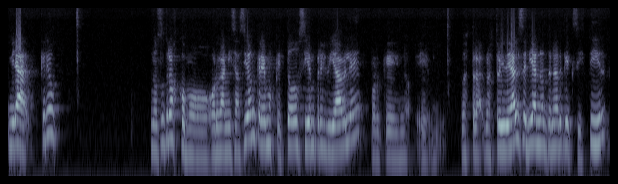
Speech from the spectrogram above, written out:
Mira, creo nosotros como organización creemos que todo siempre es viable porque eh, nuestra, nuestro ideal sería no tener que existir,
